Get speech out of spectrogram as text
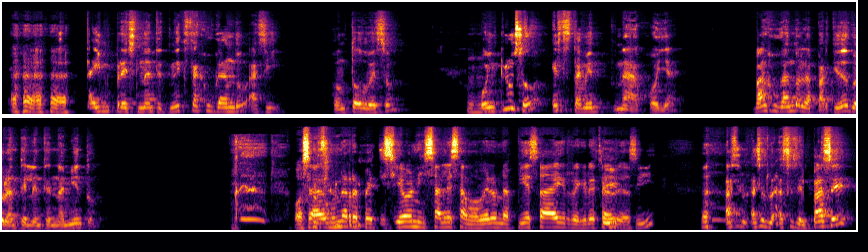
está impresionante, tienen que estar jugando así, con todo eso. O incluso, esta es también una joya, van jugando la partida durante el entrenamiento. o sea, una repetición y sales a mover una pieza y regresas así. haces, el pase,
